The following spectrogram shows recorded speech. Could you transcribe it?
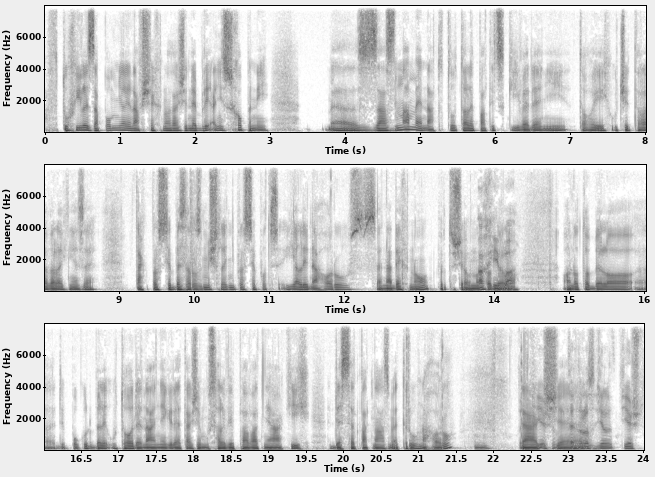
A v tu chvíli zapomněli na všechno, takže nebyli ani schopni zaznamenat to telepatické vedení toho jejich učitele velekněze, tak prostě bez rozmyšlení prostě potře- jeli nahoru se nadechnout, protože ono to bylo ono to bylo, eh, pokud byli u toho dena někde, takže museli vyplavat nějakých 10-15 metrů nahoru. Hmm. Takže... ten rozdíl těž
